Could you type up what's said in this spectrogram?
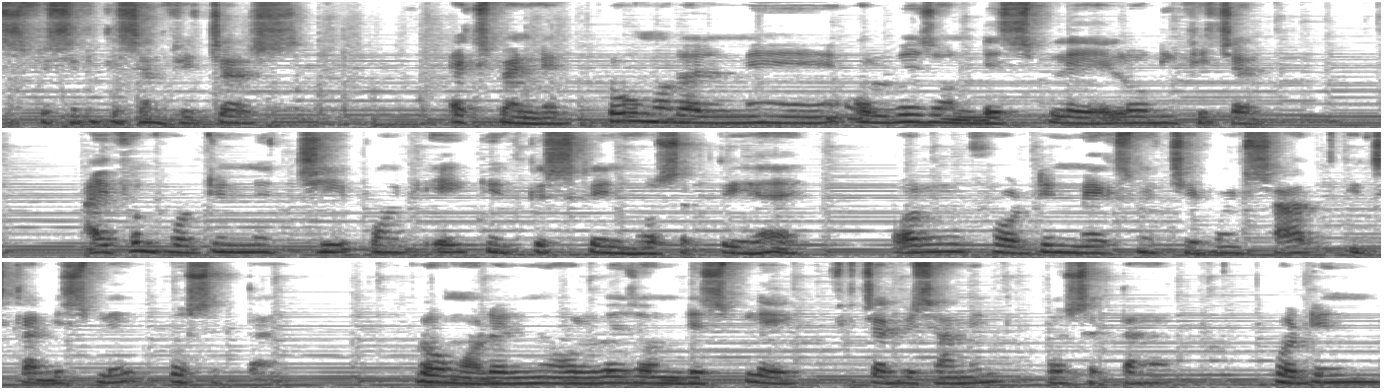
specification features expanded pro model में always on display L O D feature iPhone 14 में 6.1 इंच की स्क्रीन हो सकती है और 14 मैक्स में 6.7 इंच का डिस्प्ले हो सकता है। प्रो मॉडल में ऑलवेज ऑन डिस्प्ले फीचर भी शामिल हो सकता है। 14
